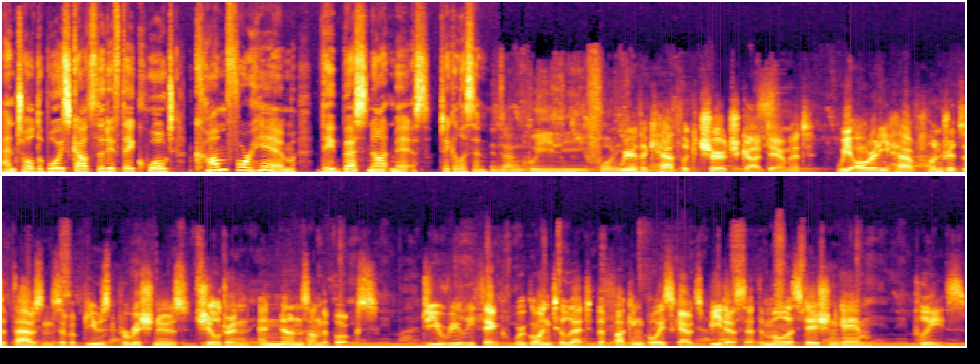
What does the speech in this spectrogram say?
and told the Boy Scouts that if they, quote, come for him, they best not miss. Take a listen. We're the Catholic Church, goddammit. We already have hundreds of thousands of abused parishioners, children, and nuns on the books. Do you really think we're going to let the fucking Boy Scouts beat us at the molestation game? Please.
